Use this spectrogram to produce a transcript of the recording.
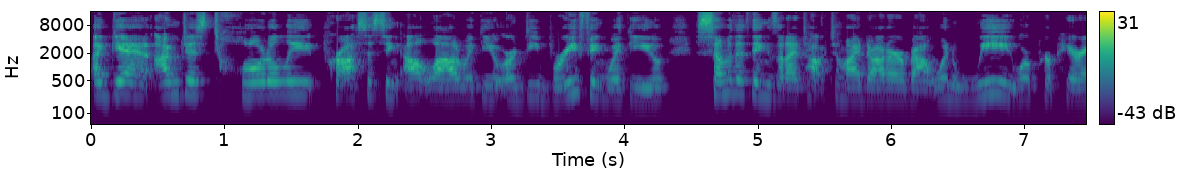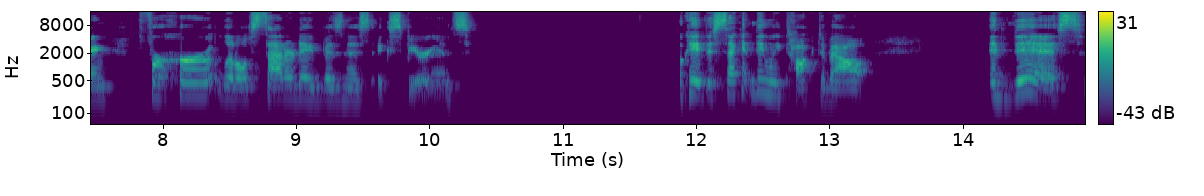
again, I'm just totally processing out loud with you or debriefing with you some of the things that I talked to my daughter about when we were preparing for her little Saturday business experience. Okay, the second thing we talked about, and this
